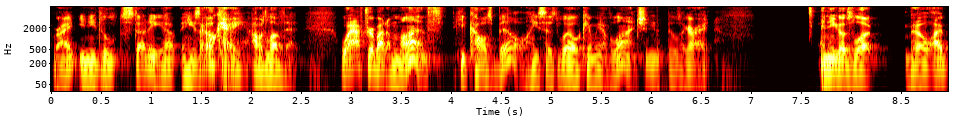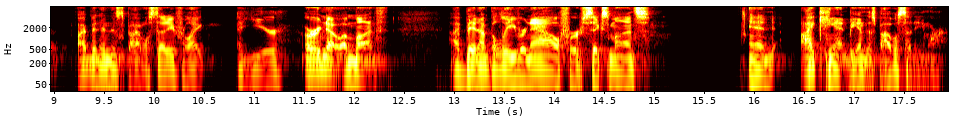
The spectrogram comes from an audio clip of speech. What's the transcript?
right? You need to study up. And he's like, okay, I would love that. Well, after about a month, he calls Bill. He says, well, can we have lunch? And Bill's like, all right. And he goes, look, Bill, I've, I've been in this Bible study for like a year or no, a month. I've been a believer now for six months and I can't be in this Bible study anymore.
